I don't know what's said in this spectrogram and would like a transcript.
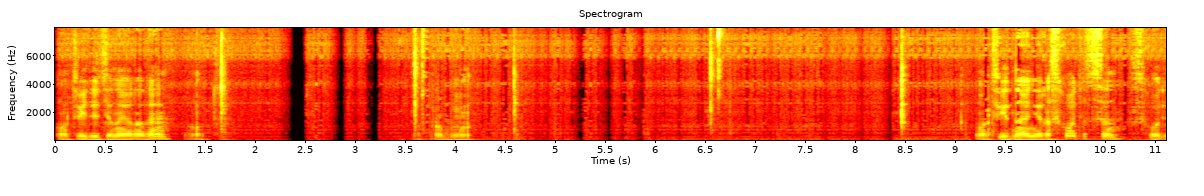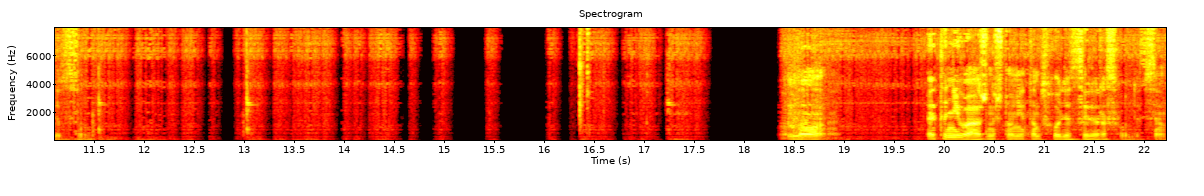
Вот видите, наверное, да? Вот. Попробуем. Вот видно, они расходятся, сходятся. Но это не важно, что они там сходятся или расходятся.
